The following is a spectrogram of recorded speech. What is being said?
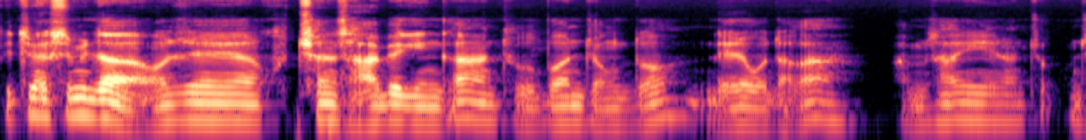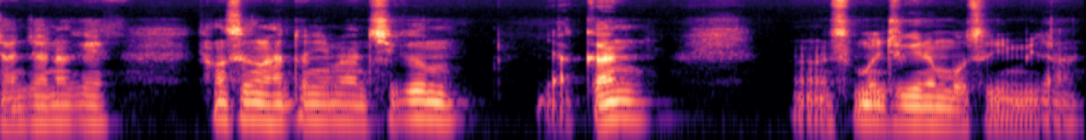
비트맥스입니다. 어제 9,400인가 두 번 정도 내려오다가 밤사이에는 조금 잔잔하게 상승을 하더니만 지금 약간 어, 숨을 죽이는 모습입니다.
